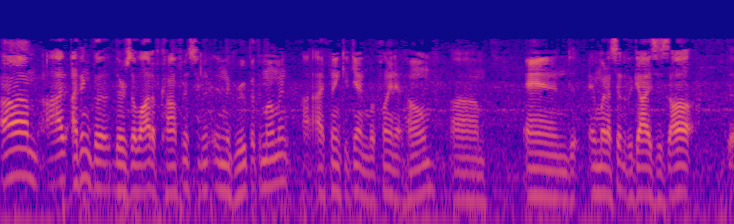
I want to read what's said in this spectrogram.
Um, I, I think the, there's a lot of confidence in, in the group at the moment. I, I think again we're playing at home, um, and and what I said to the guys is all the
